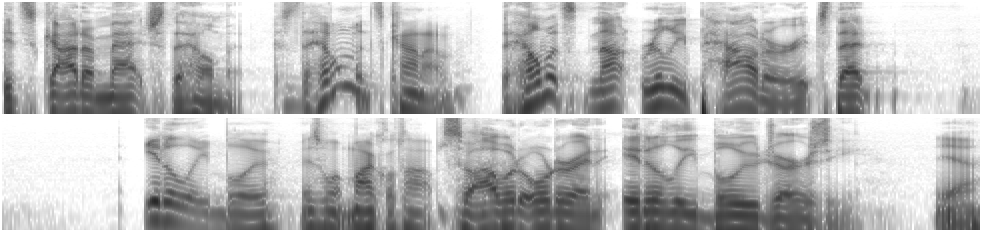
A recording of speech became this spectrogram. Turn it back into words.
It's got to match the helmet. Because the helmet's kind of The helmet's not really powder. It's that. Italy blue, is what Michael Thompson. So I would order an Italy blue jersey. Yeah.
